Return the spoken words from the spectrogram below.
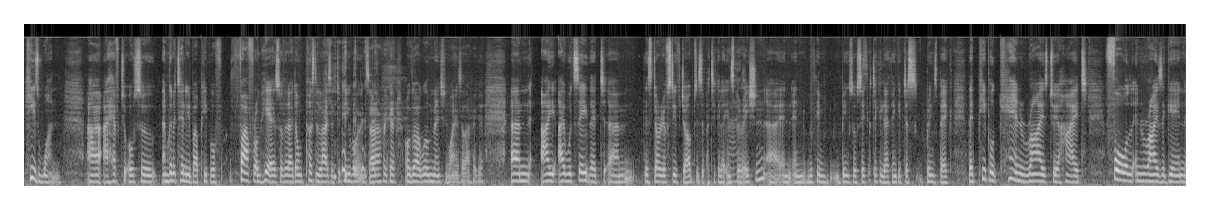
he's one. Uh, I have to also, I'm going to tell you about people far from here so that I don't personalize it to people in South Africa, although I will mention one in South Africa. Um, I, I would say that um, the story of Steve Jobs is a particular right. inspiration, uh, and, and with him being so sick, particularly, I think it just brings back that people can rise to a height fall and rise again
